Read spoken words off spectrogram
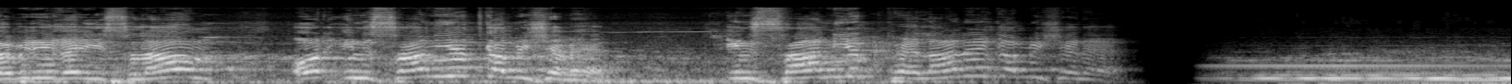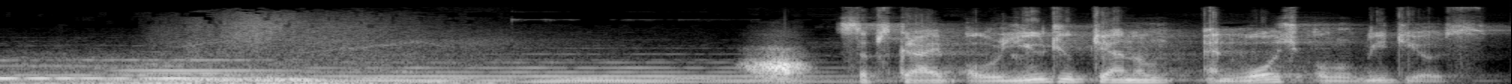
तबलीग इस्लाम और इंसानियत का मिशन है। इंसानियत फैलाने का मिशन है। Subscribe our YouTube channel and watch our videos.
